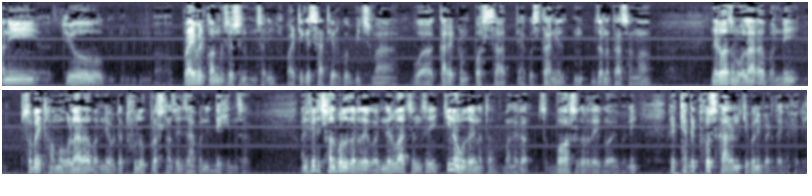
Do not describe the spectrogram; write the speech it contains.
अनि त्यो प्राइभेट कन्भर्सेसन हुन्छ नि पार्टीकै साथीहरूको बीचमा वा कार्यक्रम पश्चात त्यहाँको स्थानीय जनतासँग निर्वाचन होला र भन्ने सबै ठाउँमा होला र भन्ने एउटा ठूलो प्रश्न चाहिँ जहाँ पनि देखिन्छ। अनि फेरि छलफल गर्दै गयो निर्वाचन चाहिँ किन हुँदैन त भनेर बहस गर्दै गयो भने फेरि ठ्याक्कै ठोस कारण के पनि भेट्दैन फेरि।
